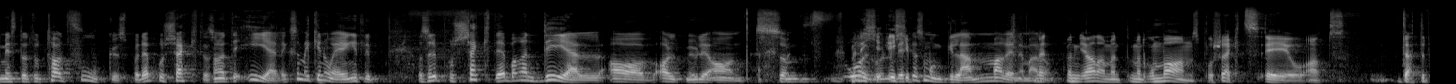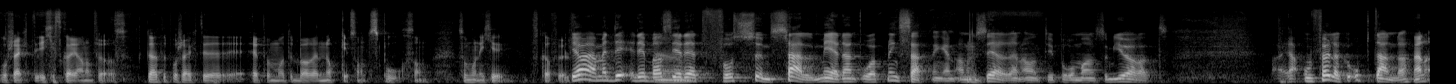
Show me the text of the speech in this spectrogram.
mister totalt fokus på det prosjektet. sånn at det er liksom ikke noe egentlig Altså det Prosjektet er bare en del av alt mulig annet. Som men, ikke, ikke, virker som hun glemmer innimellom. Men, men, ja, da, men, men romanens prosjekt er jo at dette prosjektet ikke skal gjennomføres. Dette prosjektet er på en måte bare nok et sånt spor som, som hun ikke skal følge. Ja, ja, men det, det bare å si det at Fossum selv med den åpningssetningen annonserer en annen type roman som gjør at ja, Hun følger ikke opp den, da. Nei, nei,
